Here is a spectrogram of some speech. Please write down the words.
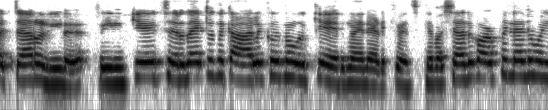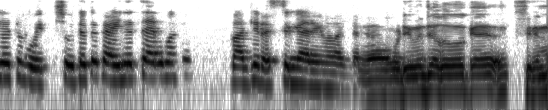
പറ്റാറുണ്ട്. എനിക്ക് ചെറുതായിട്ടൊന്ന് കാലൊക്കെ ഒന്ന് ഉളുക്കിയായിരുന്നു അതിന്റെ ഇടയ്ക്ക് വെച്ചിട്ട്. പക്ഷെ അത് കുഴപ്പമില്ലാണ്ട് മുന്നോട്ട് പോയി. ഷൂട്ടൊക്കെ കഴിഞ്ഞിട്ടായിരുന്നു. ബാക്കി റെസ്റ്റും കാര്യങ്ങളൊക്കെ ഒടിവും ചതവും ഒക്കെ സിനിമ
